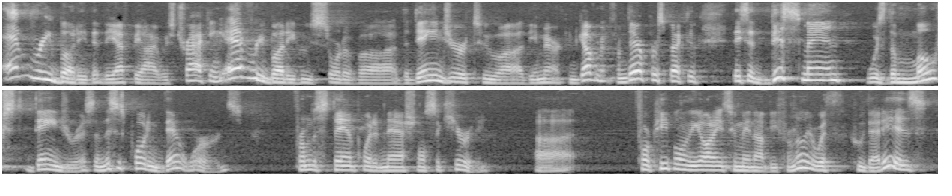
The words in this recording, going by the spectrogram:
everybody that the FBI was tracking, everybody who's sort of uh, the danger to uh, the American government, from their perspective, they said this man was the most dangerous, and this is quoting their words, from the standpoint of national security. Uh, for people in the audience who may not be familiar with who that is,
